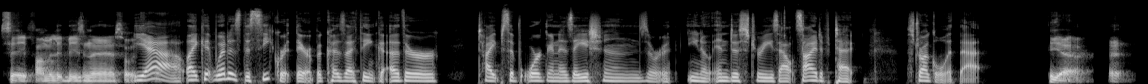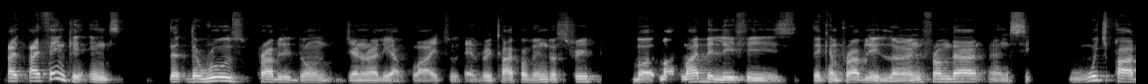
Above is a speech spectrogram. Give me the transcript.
say, family business? Or yeah, like what is the secret there? Because I think other types of organizations or you know industries outside of tech struggle with that. Yeah, I, I think in the, the rules probably don't generally apply to every type of industry, but my, my belief is they can probably learn from that and see which part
